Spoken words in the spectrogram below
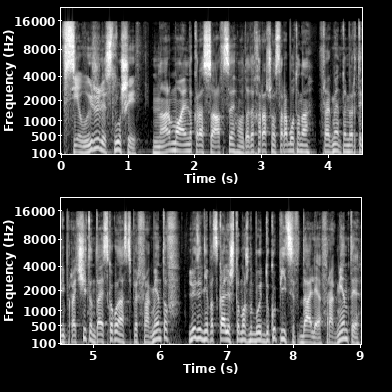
Все выжили? Слушай, нормально, красавцы. Вот это хорошо сработано. Фрагмент номер три прочитан. Да, и сколько у нас теперь фрагментов? Люди мне подсказали, что можно будет докупить далее фрагменты,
